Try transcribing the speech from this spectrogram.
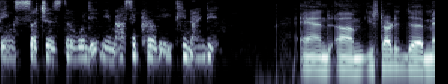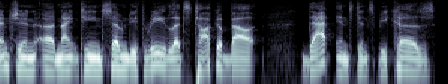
things such as the wounded knee massacre of 1890 and um, you started to mention uh, 1973. Let's talk about that instance because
